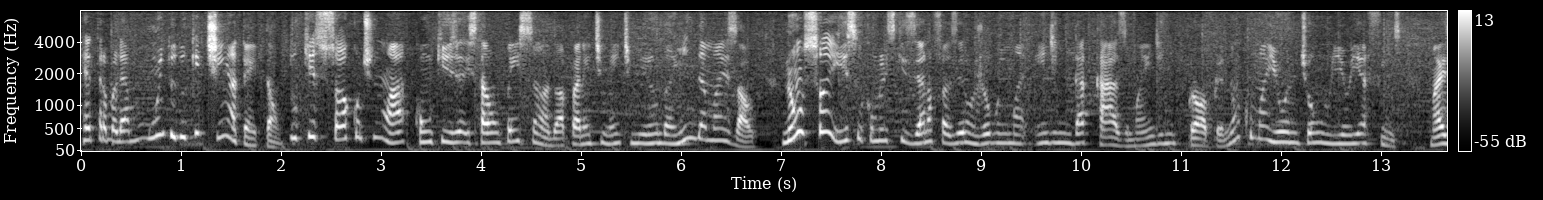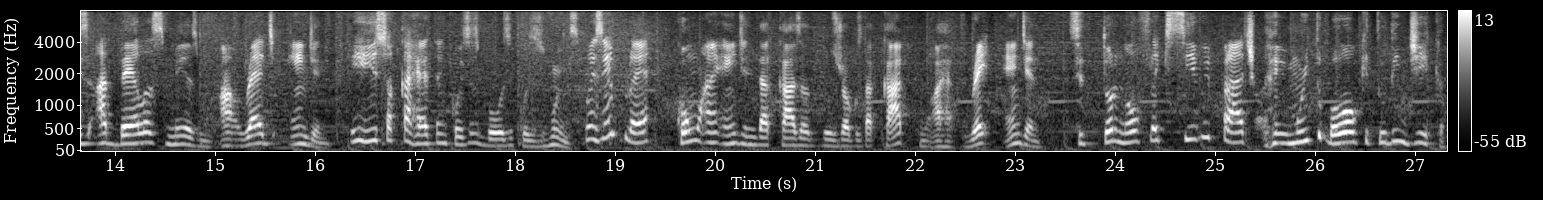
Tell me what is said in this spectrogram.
retrabalhar muito do que tinha até então, do que só continuar com o que estavam pensando, aparentemente mirando ainda mais alto. Não só isso, como eles quiseram fazer um jogo em uma engine da casa, uma engine própria, não como a Unity Unreal e afins, mas a delas mesmo, a Red Engine. E isso acarreta em coisas boas e coisas ruins. Um exemplo é como a engine da casa dos jogos da Capcom, a Red Engine, se tornou flexível e prática e muito boa ao que tudo indica,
